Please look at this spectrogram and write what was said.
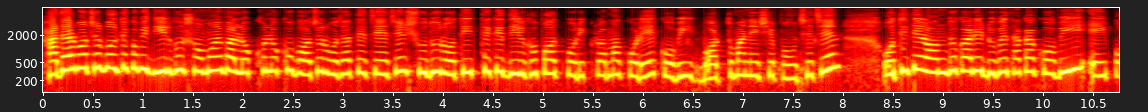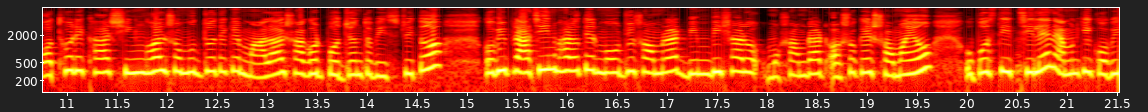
হাজার বছর বলতে কবি দীর্ঘ সময় বা লক্ষ লক্ষ বছর বোঝাতে চেয়েছেন, সুদূর অতীত থেকে দীর্ঘ পথ পরিক্রমা করে কবি বর্তমানে এসে পৌঁছেছেন। অতীতের অন্ধকারে ডুবে থাকা কবি এই পথরেখা সিংহল সমুদ্র থেকে মালার সাগর পর্যন্ত বিস্তৃত। কবি প্রাচীন ভারতের মৌর্য সম্রাট বিম্বিসার সম্রাট অশোকের সময়েও উপস্থিত ছিলেন, এমনকি কবি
